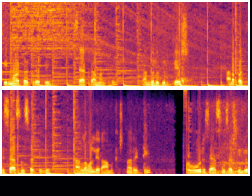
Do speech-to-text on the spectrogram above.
సినిమాటోగ్రఫీ శాఖ మంత్రి కందులు దుర్గేష్ అనపర్తి శాసనసభ్యులు నల్లమల్లి రామకృష్ణారెడ్డి ఊరు శాసనసభ్యులు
